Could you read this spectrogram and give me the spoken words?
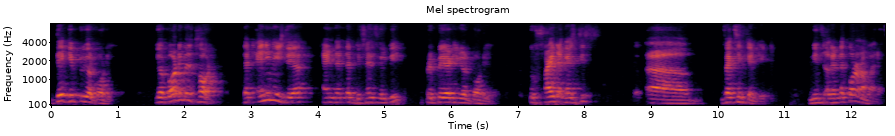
they give to your body. Your body will thought that enemy is there and then the defense will be prepared in your body to fight against this uh, vaccine candidate, means against the coronavirus,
